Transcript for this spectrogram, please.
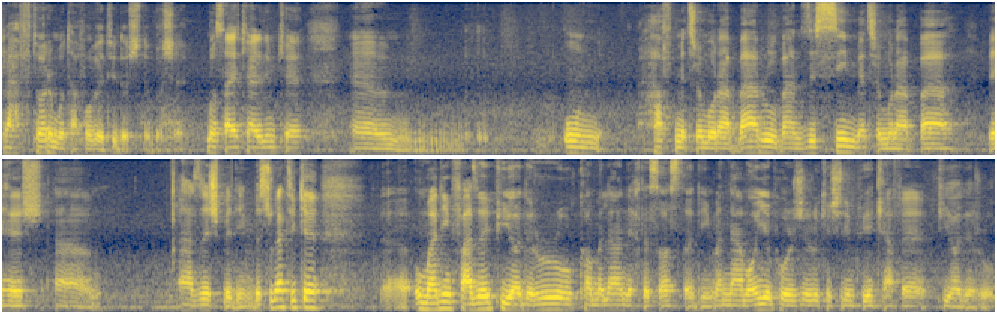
رفتار متفاوتی داشته باشه. ما سعی کردیم که اون هفت متر مربع رو به سی متر مربع بهش ارزش بدیم. به صورتی که اومدیم فضای پیاده رو رو کاملا اختصاص دادیم و نمای پروژه رو کشیدیم توی کف پیاده رو.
